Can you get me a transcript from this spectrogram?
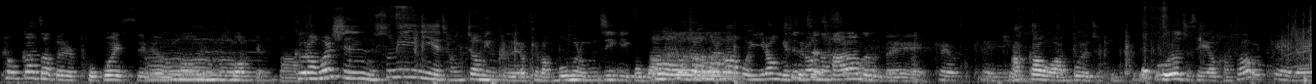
평가자들을 보고 했으면 음. 더 좋았겠다. 그럼 훨씬 수민이의 장점인 그 이렇게 막 몸을 움직이고 막 어. 표정을 하고 이런 게 진짜 드러났을 것 같아. 잘하는데. 오케이 오케이. 이렇게. 아까워 안 보여주기. 꼭 보여주세요 가서. 오케이 네.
